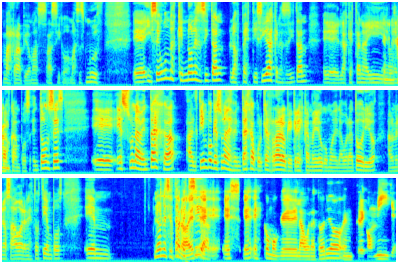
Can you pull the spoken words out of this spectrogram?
más rápido, más así, como más smooth. Eh, y segundo es que no necesitan los pesticidas que necesitan eh, las que están ahí en, los campos. Entonces, es una ventaja al tiempo que es una desventaja porque es raro que crezca medio como de laboratorio, al menos ahora en estos tiempos, em, no necesitas bueno, eh, Es, es, como que de laboratorio entre comillas,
